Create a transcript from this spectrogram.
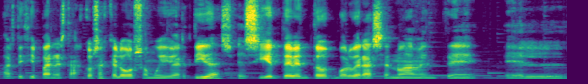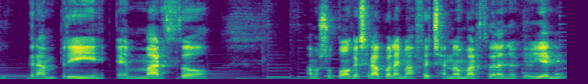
participar en estas cosas que luego son muy divertidas. El siguiente evento volverá a ser nuevamente el Grand Prix en marzo. Vamos, supongo que será por la misma fecha, ¿no? Marzo del año que viene.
